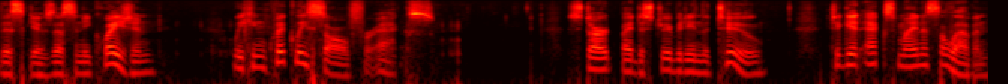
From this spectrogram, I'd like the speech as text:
This gives us an equation we can quickly solve for x. Start by distributing the 2 to get x minus 11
